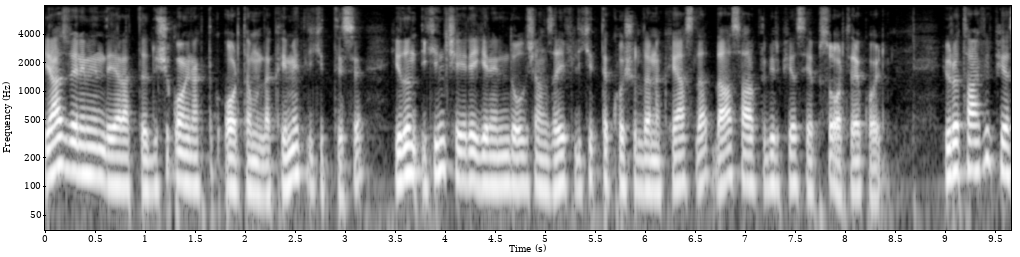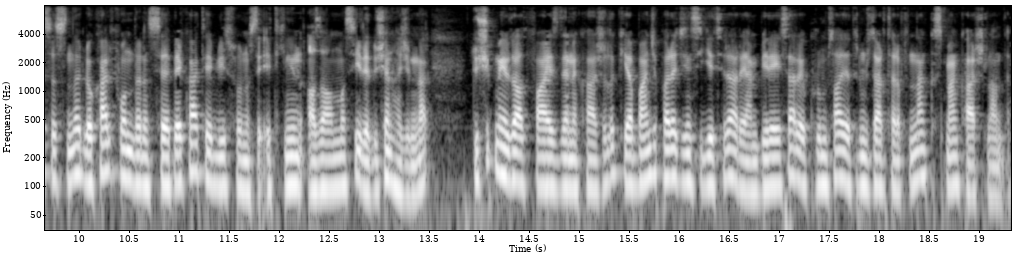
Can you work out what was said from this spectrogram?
Yaz döneminin de yarattığı düşük oynaklık ortamında kıymet likiditesi, yılın ikinci çeyreği genelinde oluşan zayıf likitte koşullarına kıyasla daha sağlıklı bir piyasa yapısı ortaya koydu. Euro tahvil piyasasında lokal fonların SPK tebliğ sonrası etkinin azalması ile düşen hacimler, düşük mevduat faizlerine karşılık yabancı para cinsi getiri arayan bireysel ve kurumsal yatırımcılar tarafından kısmen karşılandı.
